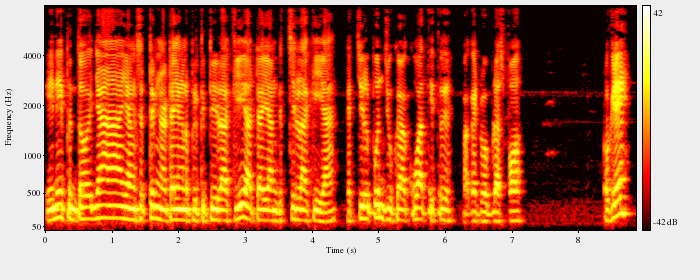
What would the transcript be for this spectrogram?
Ini bentuknya yang sedang ada yang lebih gede lagi ada yang kecil lagi ya. Kecil pun juga kuat itu pakai 12 volt. Oke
